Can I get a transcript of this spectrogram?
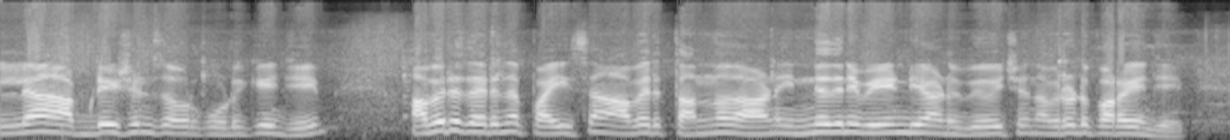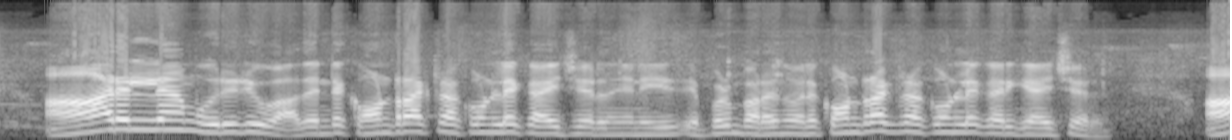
എല്ലാ അപ്ഡേഷൻസ് അവർ കൊടുക്കുകയും ചെയ്യും. അവർ തരുന്ന പൈസ അവർ തന്നതാണ് ഇന്നതിന് വേണ്ടിയാണ് ഉപയോഗിച്ചതെന്ന് അവരോട് പറയുകയും ചെയ്യും. ആരെല്ലാം ഒരു രൂപ അതെന്റെ കോൺട്രാക്ടർ അക്കൗണ്ടിലേക്ക് അയച്ചു തരുന്നത് ഞാൻ ഈ എപ്പോഴും പറയുന്ന പോലെ കോൺട്രാക്ടർ അക്കൗണ്ടിലേക്ക് ആയിരിക്കും അയച്ചു തരുന്നത് ആ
